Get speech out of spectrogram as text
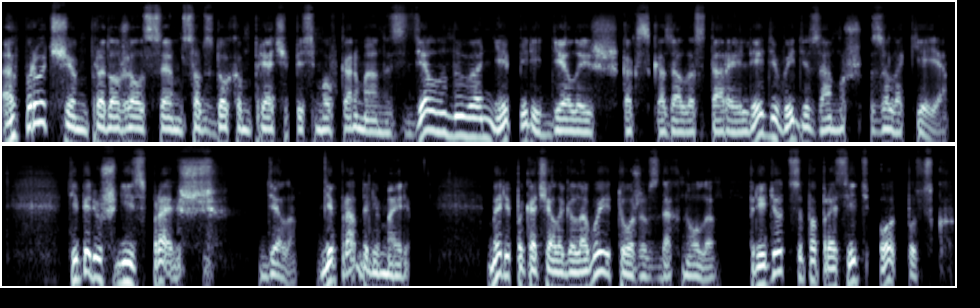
А впрочем, — продолжал Сэм со вздохом, пряча письмо в карман, — сделанного не переделаешь, как сказала старая леди, выйдя замуж за лакея. Теперь уж не исправишь дело. Не правда ли, Мэри? Мэри покачала головой и тоже вздохнула. «Придется попросить отпуск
